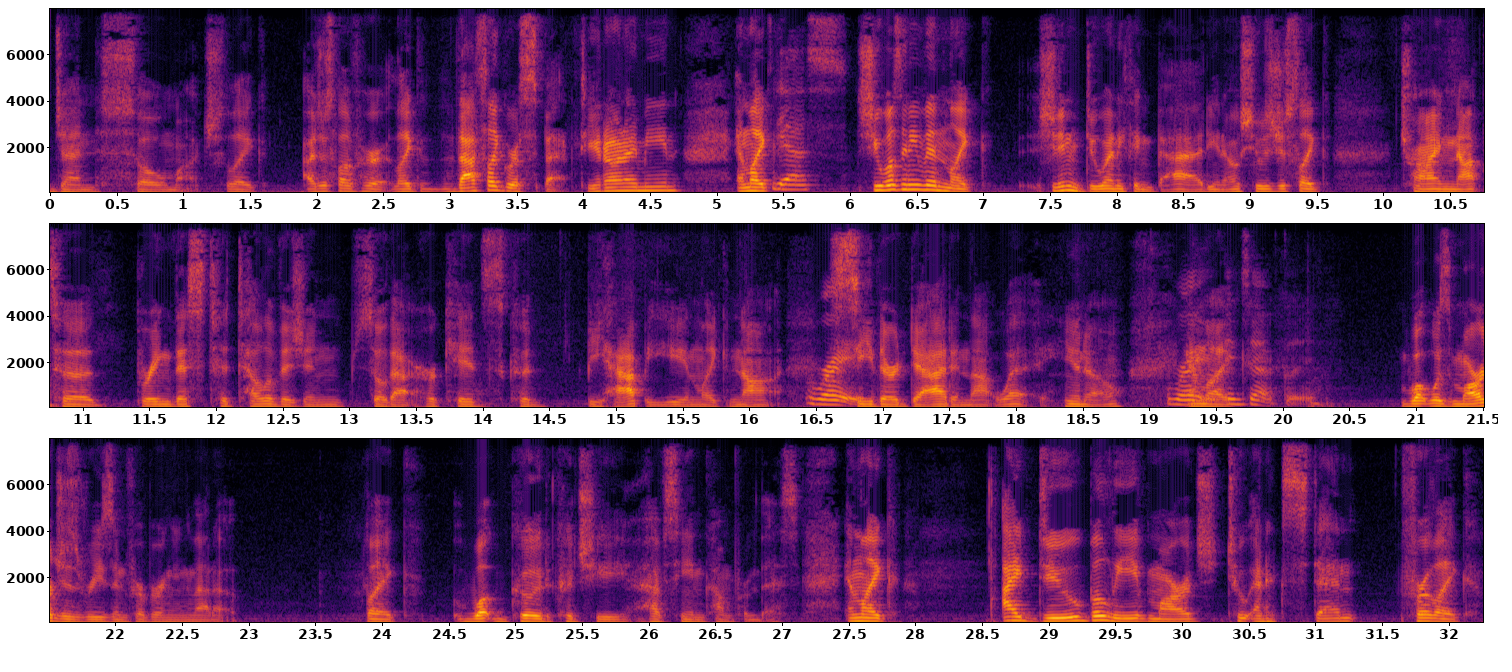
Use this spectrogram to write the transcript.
jen so much like i just love her like that's like respect you know what i mean and like Yes. she wasn't even like she didn't do anything bad you know she was just like trying not to bring this to television so that her kids could be happy and like not Right. see their dad in that way you know right. like- exactly. what was Marge's reason for bringing that up? Like, what good could she have seen come from this? And like, I do believe Marge to an extent for like,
